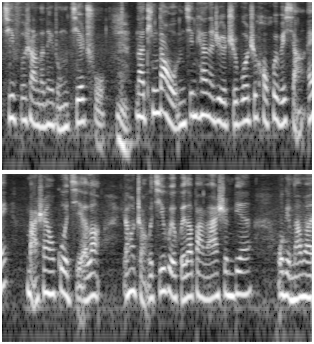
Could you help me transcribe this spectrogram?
肌肤上的那种接触。嗯。那听到我们今天的这个直播之后，会不会想，哎，马上要过节了，然后找个机会回到爸爸妈妈身边，我给妈妈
